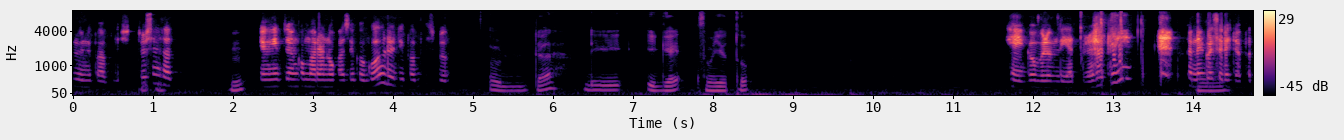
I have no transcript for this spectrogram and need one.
Belum dipublish. Terus yang sat- hmm? yang itu yang kemarin lo kasih ke gue udah dipublish belum? Udah di IG sama YouTube. Hei gue belum lihat berarti. Karena gue Hmm. sudah dapat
